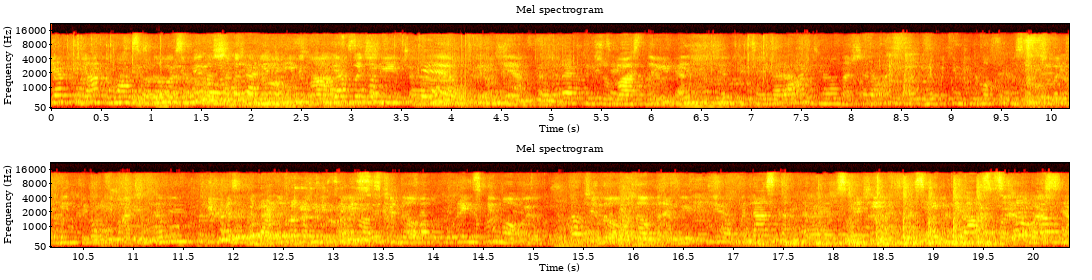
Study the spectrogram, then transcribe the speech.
Як, як вам сподобалося наше навчання? Як значить, Щоб вас не обідати, це на радіо, наше радіо. Ми потім будемо досліджувати відповіді ваші. Відповідь чудово, українською мовою. Чудово, добре. Будь ласка, скажіть, наскільки вам сподобався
